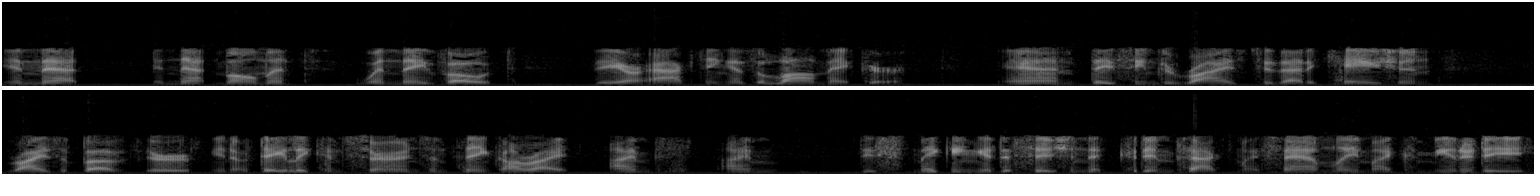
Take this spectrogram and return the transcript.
in that in that moment when they vote, they are acting as a lawmaker, and they seem to rise to that occasion, rise above their you know daily concerns, and think, all right, I'm I'm making a decision that could impact my family, my community,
